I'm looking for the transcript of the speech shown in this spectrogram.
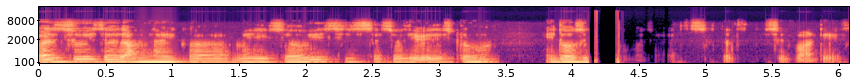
But so is that unlike uh, many services, it's actually very slow. It also has that's disadvantage.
